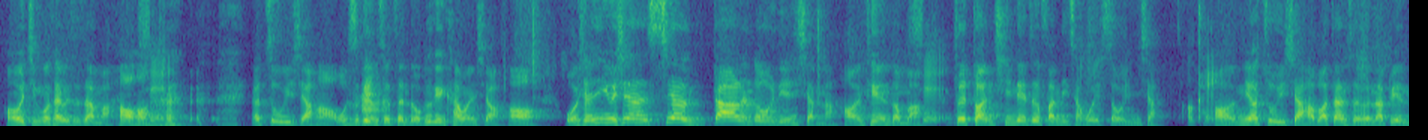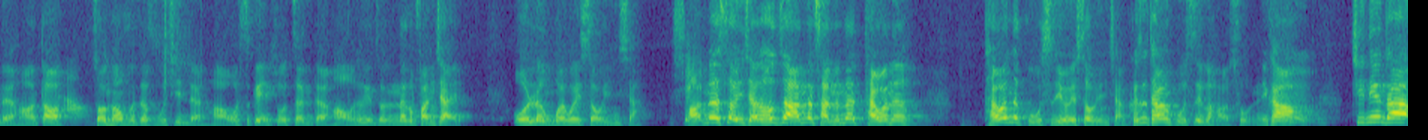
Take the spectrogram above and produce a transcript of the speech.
好，会经过台北车站嘛，好，是 要注意一下哈。我是跟你说真的，我不是跟你开玩笑哈。我相信，因为现在现在大家人都会联想嘛，好，你听得懂吗？所以短期内这个房地产会受影响，OK，哦，你要注意一下，好不好？淡水河那边的，哈，到总统府这附近的，哈，我是跟你说真的，哈，我是跟你说的，那个房价，我认为会受影响。好，那受影响，那这样，那产能，那台湾呢？台湾的股市也会受影响，可是台湾股市有个好处，你看啊、嗯，今天它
